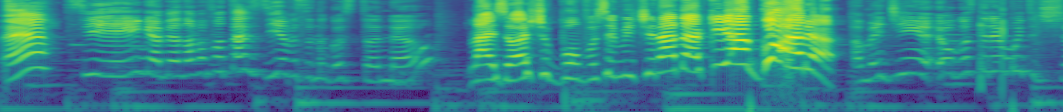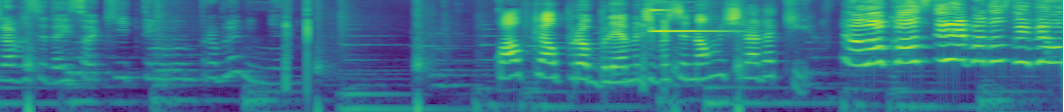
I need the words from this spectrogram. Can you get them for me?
É? Sim, é a minha nova fantasia. Você não gostou, não? Mas eu acho bom você me tirar daqui agora! Amandinha, eu gostaria muito de tirar você daí, só que tem um probleminha. Qual que é o problema de você não me tirar daqui? Eu não consigo, eu não sei derrotar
